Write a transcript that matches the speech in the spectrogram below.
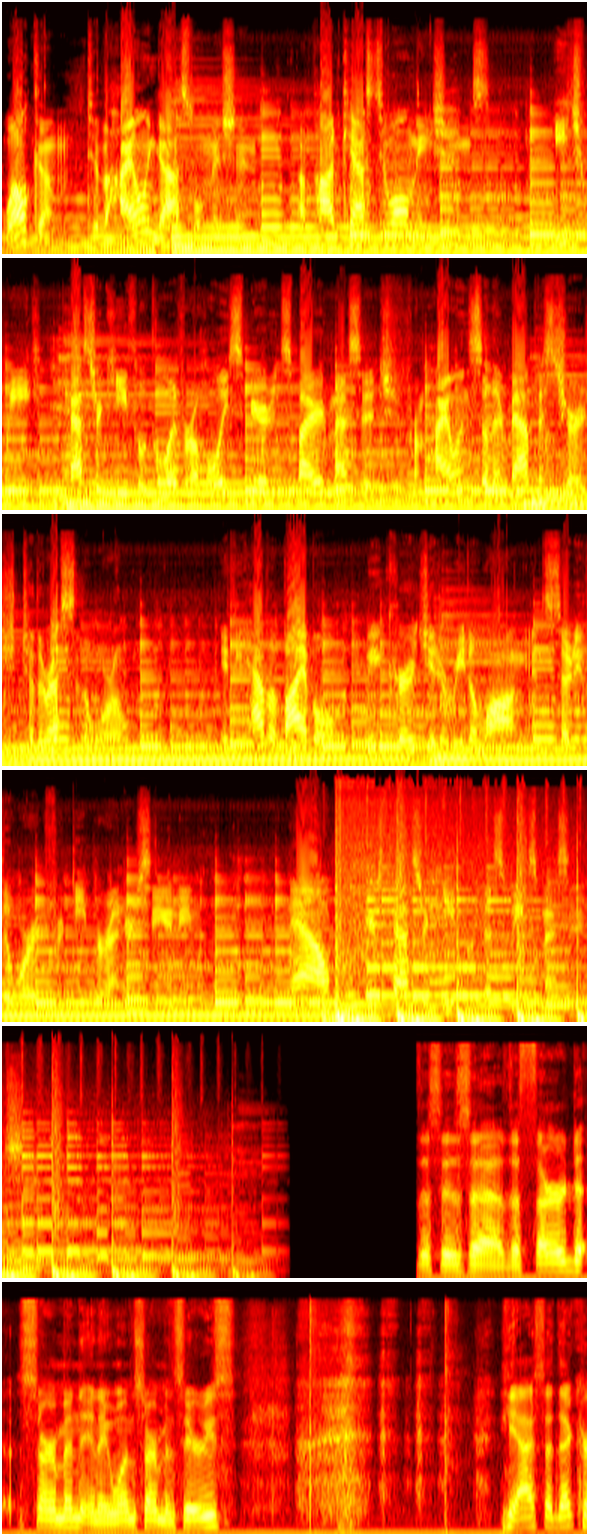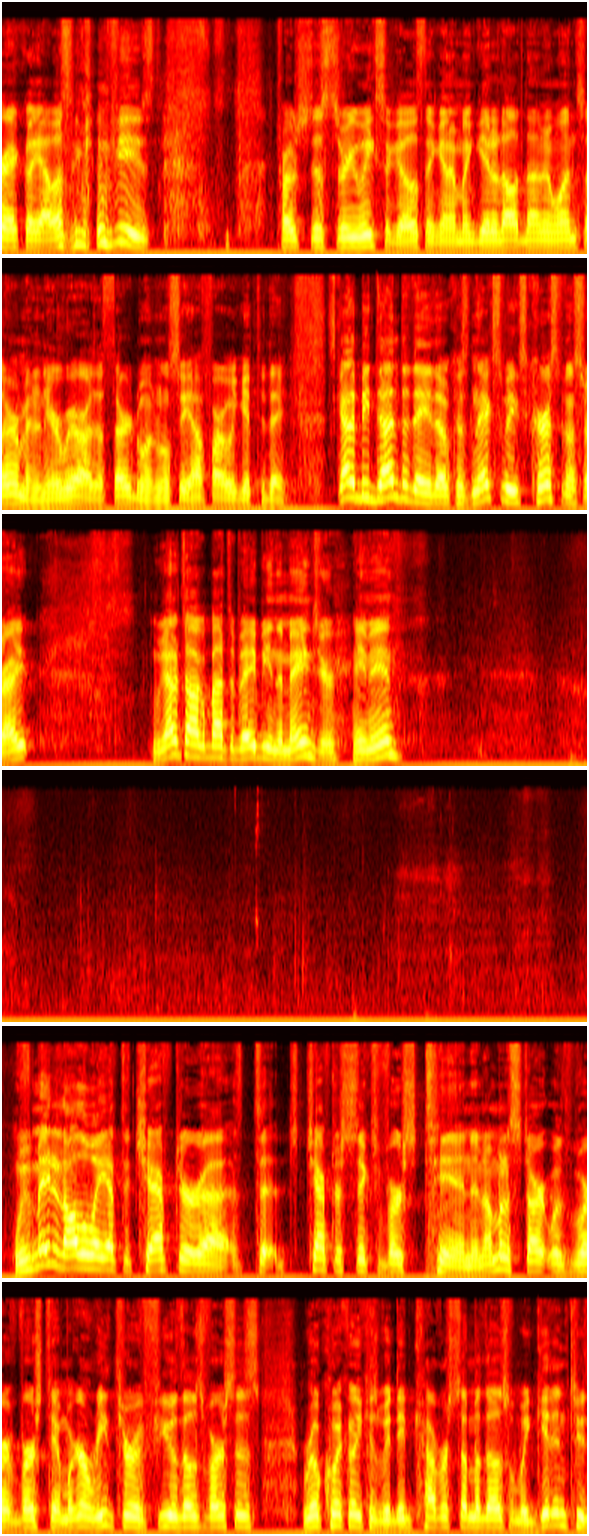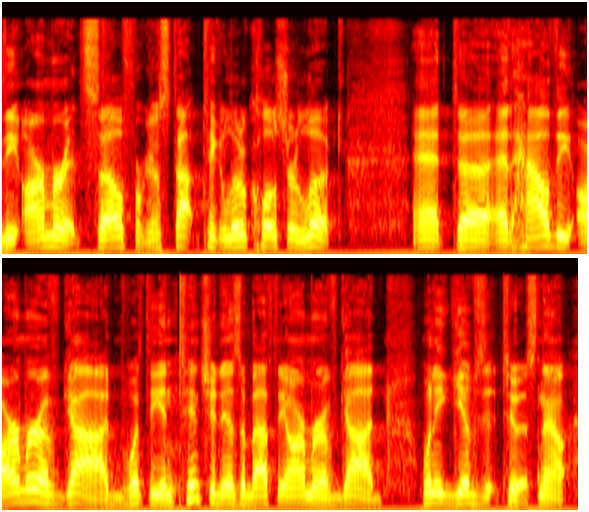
Welcome to the Highland Gospel Mission, a podcast to all nations. Each week, Pastor Keith will deliver a Holy Spirit inspired message from Highland Southern Baptist Church to the rest of the world. If you have a Bible, we encourage you to read along and study the Word for deeper understanding. Now, here's Pastor Keith with this week's message. This is uh, the third sermon in a one sermon series. Yeah, I said that correctly. I wasn't confused. Approached this three weeks ago thinking I'm going to get it all done in one sermon, and here we are, the third one. We'll see how far we get today. It's got to be done today, though, because next week's Christmas, right? We got to talk about the baby in the manger. Amen? We've made it all the way up to chapter uh, to chapter six, verse ten, and I'm going to start with verse ten. We're going to read through a few of those verses real quickly because we did cover some of those. When we get into the armor itself, we're going to stop, take a little closer look at uh, at how the armor of God, what the intention is about the armor of God when He gives it to us. Now,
